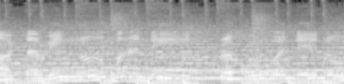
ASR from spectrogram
మాట వినుమని ప్రభువనెను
